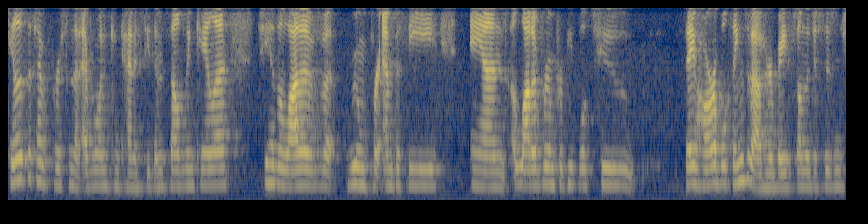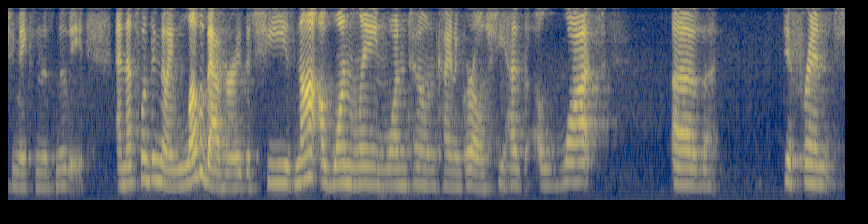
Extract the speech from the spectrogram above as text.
Kayla's the type of person that everyone can kind of see themselves in Kayla. She has a lot of room for empathy and a lot of room for people to say horrible things about her based on the decisions she makes in this movie. And that's one thing that I love about her is that she is not a one lane, one tone kind of girl. She has a lot of different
